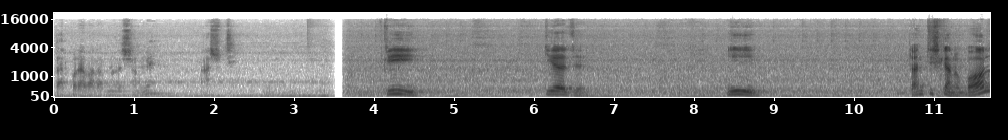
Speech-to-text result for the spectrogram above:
তারপরে আবার আপনাদের সামনে আসছি। কি? কি আছে টানছিস কেন? বল।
